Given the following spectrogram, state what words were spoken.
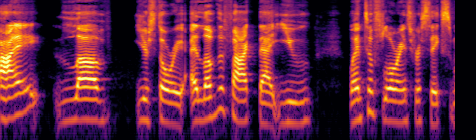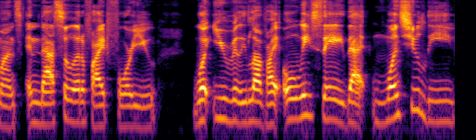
I love your story. I love the fact that you went to Florence for six months and that solidified for you what you really love. I always say that once you leave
